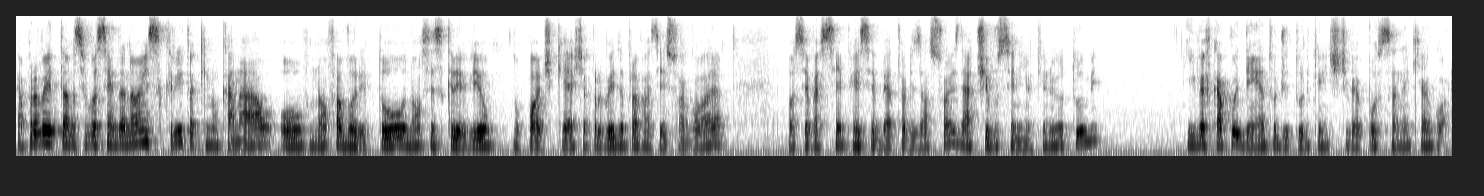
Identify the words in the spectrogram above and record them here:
Aproveitando, se você ainda não é inscrito aqui no canal ou não favoritou, não se inscreveu no podcast, aproveita para fazer isso agora. Você vai sempre receber atualizações, né? ativa o sininho aqui no YouTube e vai ficar por dentro de tudo que a gente estiver postando aqui agora.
